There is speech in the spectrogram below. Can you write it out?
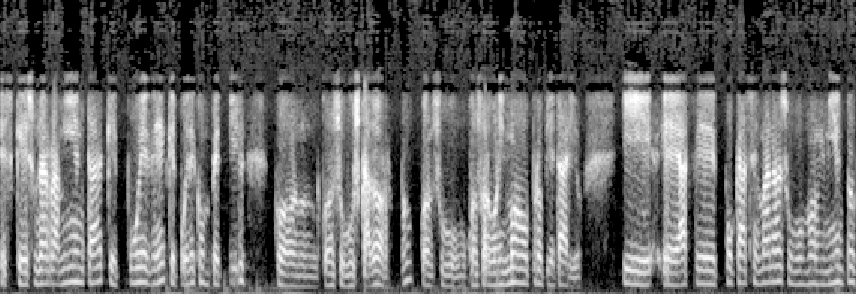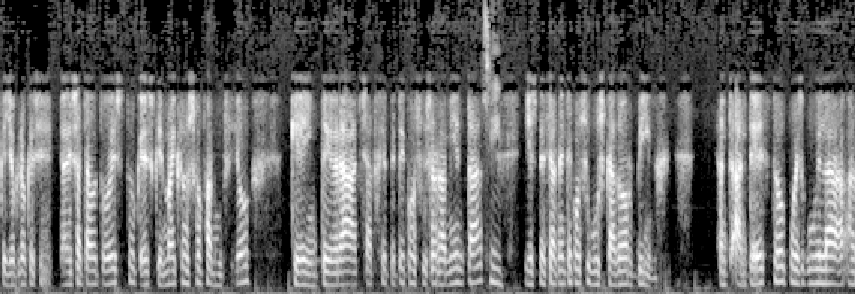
es que es una herramienta que puede que puede competir con, con su buscador, ¿no? con, su, con su algoritmo propietario. Y eh, hace pocas semanas hubo un movimiento que yo creo que se ha desatado todo esto, que es que Microsoft anunció que integra ChatGPT con sus herramientas y especialmente con su buscador Bing. Ante esto, pues Google ha, ha,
